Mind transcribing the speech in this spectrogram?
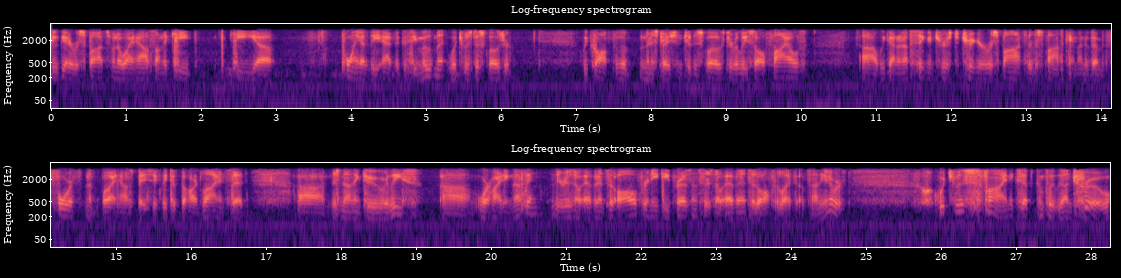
to get a response from the White House on the key key uh, point of the advocacy movement, which was disclosure. We called for the administration to disclose, to release all files. Uh, we got enough signatures to trigger a response. The response came on November 4th, and the White House basically took the hard line and said, uh, "There's nothing to release. Uh, we're hiding nothing. There is no evidence at all for an ET presence. There's no evidence at all for life outside the universe." Which was fine, except completely untrue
